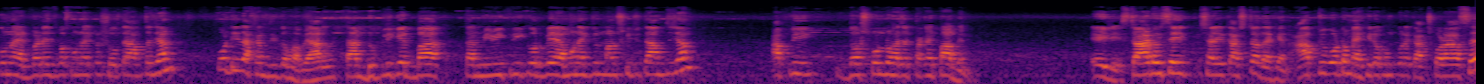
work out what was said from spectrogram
কোনো অ্যাডভার্টাইজ বা কোনো একটা শোতে আনতে যান কোটি টাকা দিতে হবে। আর তার ডুপ্লিকেট বা তার মিমিক্রি করবে এমন একজন মানুষকে যদি আনতে চান, আপনি দশ পনেরো হাজার টাকায় পাবেন। এই যে স্টার্ট হয়েছে এই শাড়ির কাজটা, দেখেন আপ টু বটম একই রকম করে কাজ করা আছে।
